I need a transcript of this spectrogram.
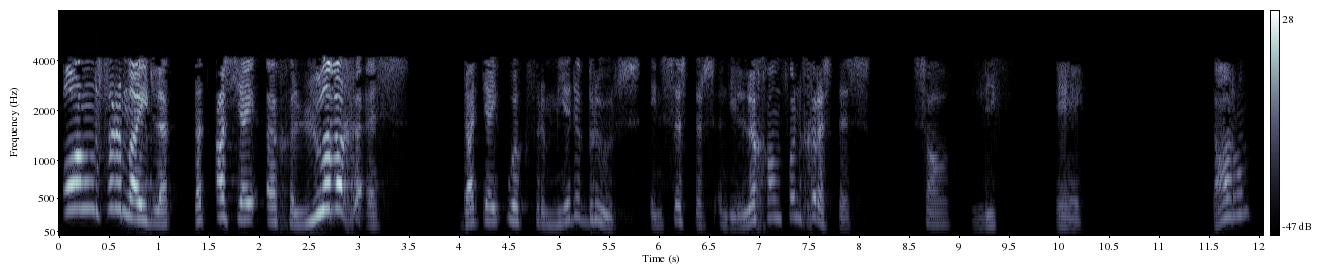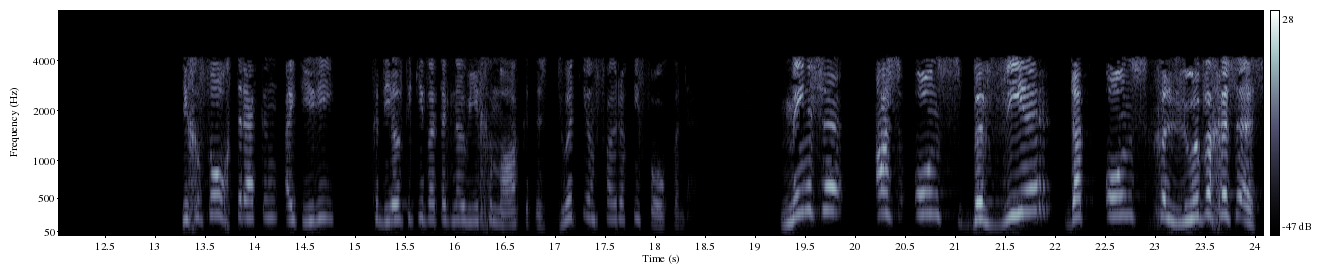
Onvermydelik dat as jy 'n gelowige is, dat jy ook vir medebroers en susters in die liggaam van Christus sal lief hê. Daarom die gevolgtrekking uit hierdie gedeeltjie wat ek nou hier gemaak het is dood eenvoudig die volgende. Mense as ons beweer dat ons gelowiges is,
